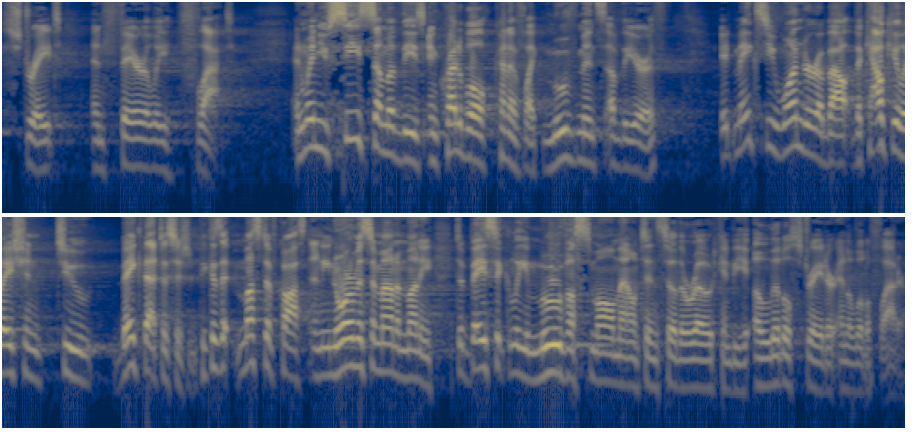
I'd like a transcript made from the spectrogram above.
straight and fairly flat. And when you see some of these incredible kind of like movements of the earth, it makes you wonder about the calculation to make that decision because it must have cost an enormous amount of money to basically move a small mountain so the road can be a little straighter and a little flatter.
